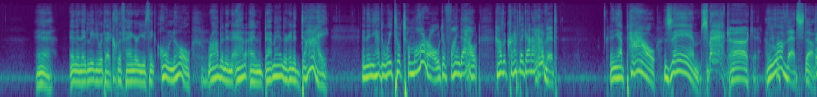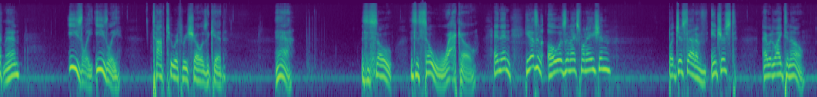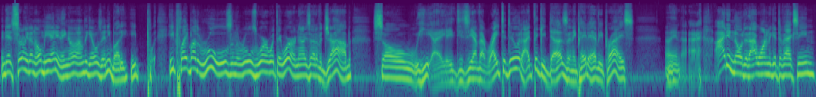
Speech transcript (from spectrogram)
Yeah. And then they leave you with that cliffhanger. You think, oh no, mm. Robin and Ad- and Batman, they're going to die. And then you had to wait till tomorrow to find out how the crap they got out of it. And you have pow, zam, smack. Ah, okay. I love that stuff, man. Easily, easily. Top two or three show as a kid. Yeah. This is so this is so wacko. And then he doesn't owe us an explanation, but just out of interest, I would like to know. And it certainly doesn't owe me anything. No, I don't think he owes anybody. He pl- he played by the rules, and the rules were what they were. Now he's out of a job, So he I, does he have that right to do it? I think he does, and he paid a heavy price. I mean, I, I didn't know that I wanted to get the vaccine,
